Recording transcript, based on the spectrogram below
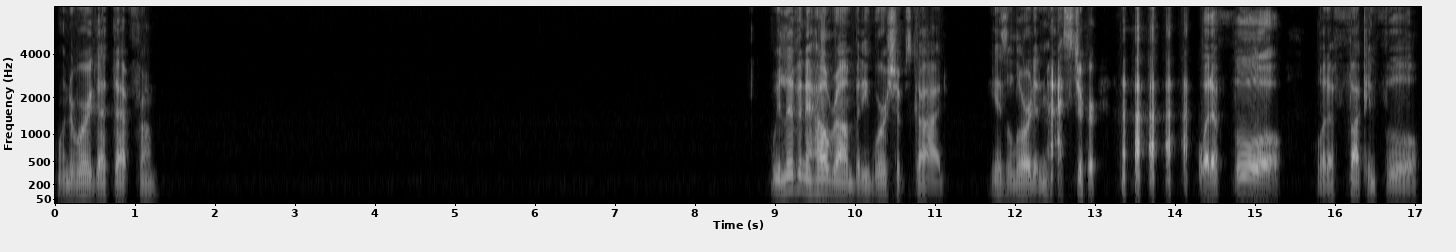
Wonder where he got that from. We live in a hell realm, but he worships God. He is a Lord and Master. what a fool! What a fucking fool.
